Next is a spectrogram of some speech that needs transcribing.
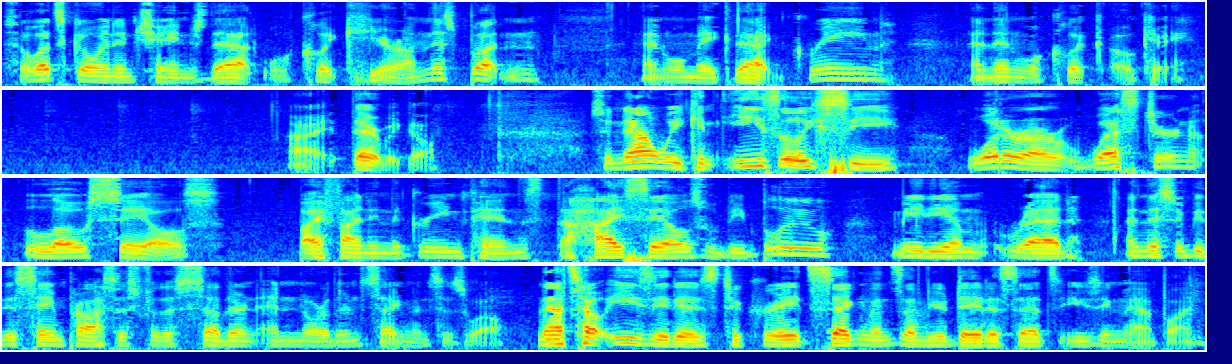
So let's go in and change that. We'll click here on this button, and we'll make that green, and then we'll click OK. Alright, there we go. So now we can easily see what are our western low sales by finding the green pins. The high sales would be blue, medium, red, and this would be the same process for the southern and northern segments as well. And that's how easy it is to create segments of your data sets using MapLine.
